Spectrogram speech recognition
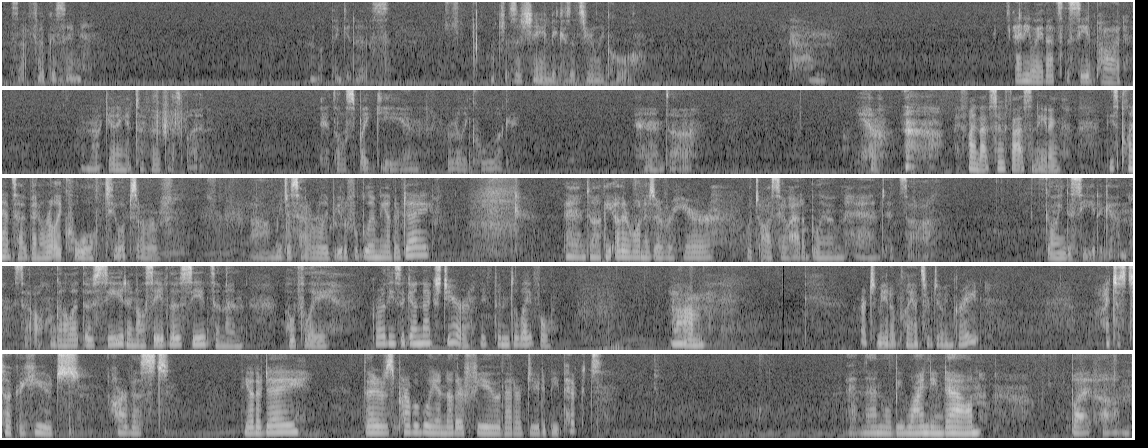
Is that focusing? I don't think it is, which is a shame because it's really cool. Um, Anyway, that's the seed pod. I'm not getting it to focus, but it's all spiky and really cool looking. And, uh, yeah, I find that so fascinating. These plants have been really cool to observe. Um, we just had a really beautiful bloom the other day. And uh, the other one is over here, which also had a bloom, and it's uh, going to seed again. So I'm going to let those seed and I'll save those seeds and then hopefully grow these again next year. They've been delightful. Um, our tomato plants are doing great. I just took a huge harvest the other day. There's probably another few that are due to be picked. And then we'll be winding down. But, um,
